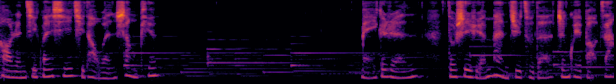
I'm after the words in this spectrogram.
好人际关系祈祷文上篇。每一个人都是圆满具足的珍贵宝藏。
